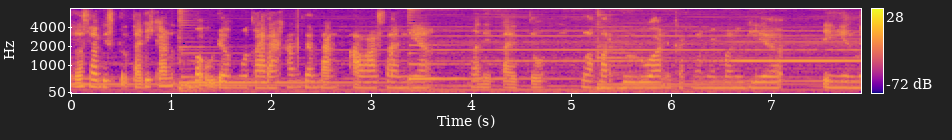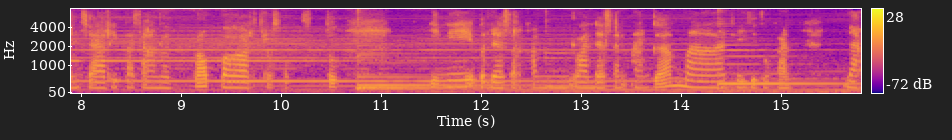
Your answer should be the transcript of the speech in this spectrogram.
terus habis itu tadi kan mbak udah mengutarakan tentang alasannya wanita itu melamar duluan karena memang dia ingin mencari pasangan lebih proper terus habis itu ini berdasarkan landasan agama kayak gitu kan nah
